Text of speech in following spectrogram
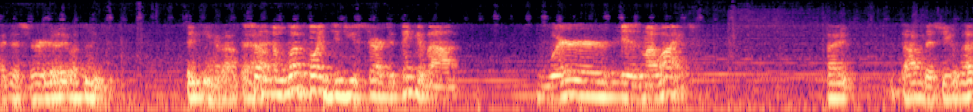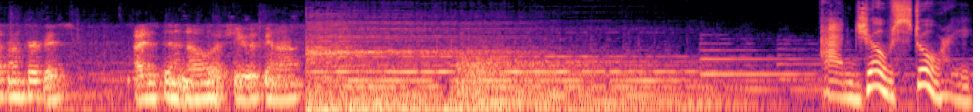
I just really wasn't thinking about that. So at what point did you start to think about where is my wife? I thought that she left on purpose. I just didn't know if she was gonna. And Joe's story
